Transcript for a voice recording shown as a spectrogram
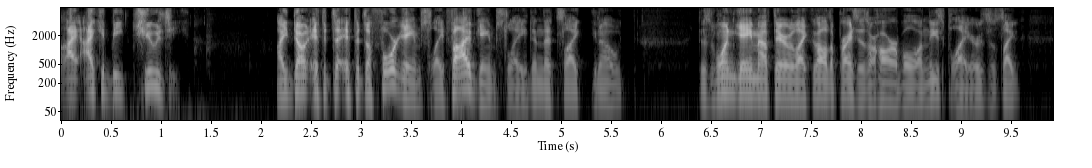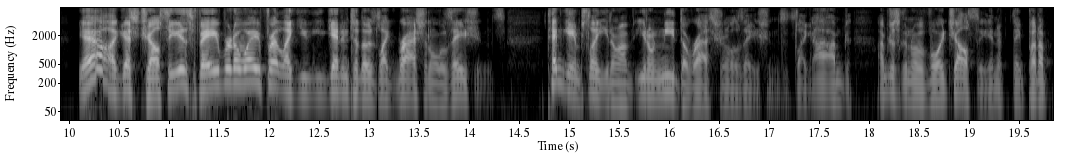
I, I could be choosy. I don't if it's a, if it's a four game slate, five game slate, and that's like you know there's one game out there like, oh, the prices are horrible on these players. It's like, yeah, I guess Chelsea is favored away from like you, you get into those like rationalizations. Ten game slate, you don't have you don't need the rationalizations. It's like I'm I'm just going to avoid Chelsea, and if they put up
